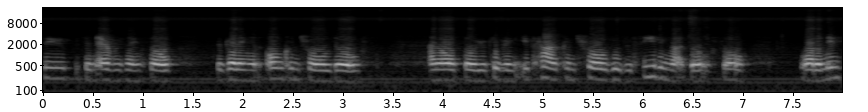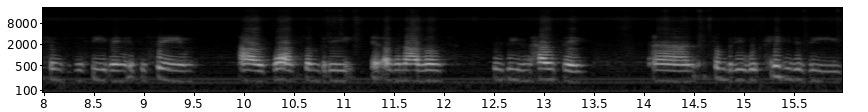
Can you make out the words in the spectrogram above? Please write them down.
soup it's in everything so you're getting an uncontrolled dose and also you're giving you can't control who's receiving that dose. So what an infant is receiving is the same as what somebody as an adult who's even healthy and somebody with kidney disease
